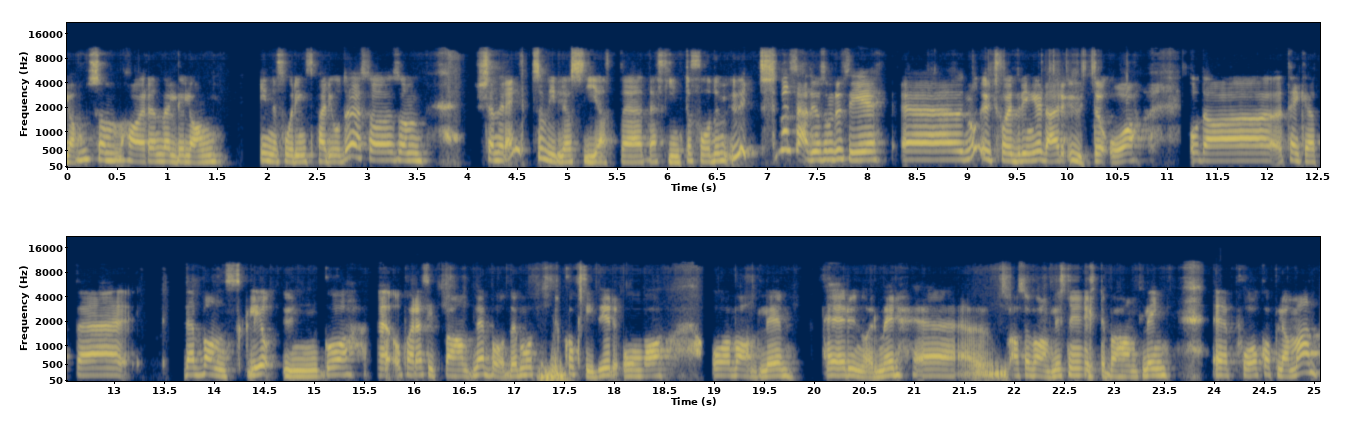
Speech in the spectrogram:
land som har en veldig lang inneforingsperiode. Så sånn, generelt så vil jeg si at det er fint å få dem ut. Men så er det jo som du sier noen utfordringer der ute òg. Og da tenker jeg at det er vanskelig å unngå å parasittbehandle både mot koksider og, og vanlige rundormer. Altså vanlig snyltebehandling på kopplammaen.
